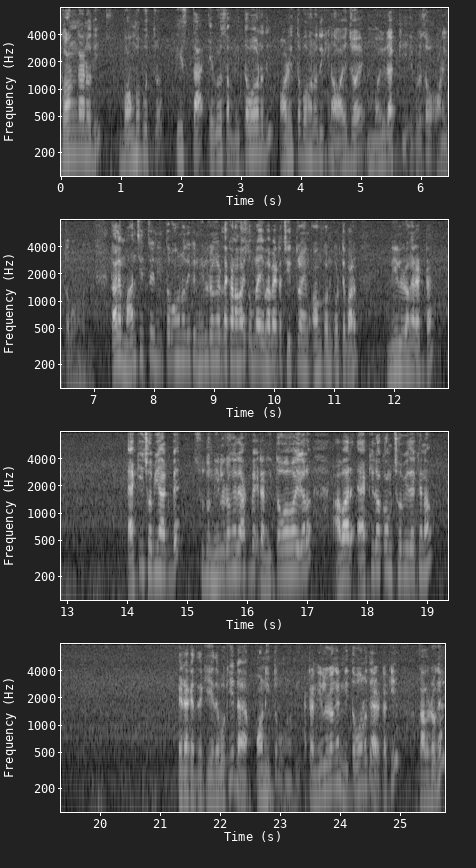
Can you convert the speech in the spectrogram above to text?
গঙ্গা নদী, ব্রহ্মপুত্র, তিস্তা, এগুলো সব নিত্যবহ নদী। অনিত্যবহ নদী কিনা অজয়, ময়ূরাক্ষী, এগুলো সব অনিত্যবহ নদী। তাহলে মানচিত্রে নিত্যবহ নদীকে নীল রঙের দেখানো হয়। তোমরা এভাবে একটা চিত্র অঙ্কন করতে পারো। নীল রঙের একটা একই ছবি আঁকবে। শুধু নীল রঙের আঁকবে, এটা নিত্যবহ হয়ে গেল। আবার একই রকম ছবি দেখে নাও। এটাকে দেখিয়ে দেবো কি? না, অনিত্যবহ নদী। একটা নীল রঙের নিত্যবহ নদী আর একটা কি? কালো রঙের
